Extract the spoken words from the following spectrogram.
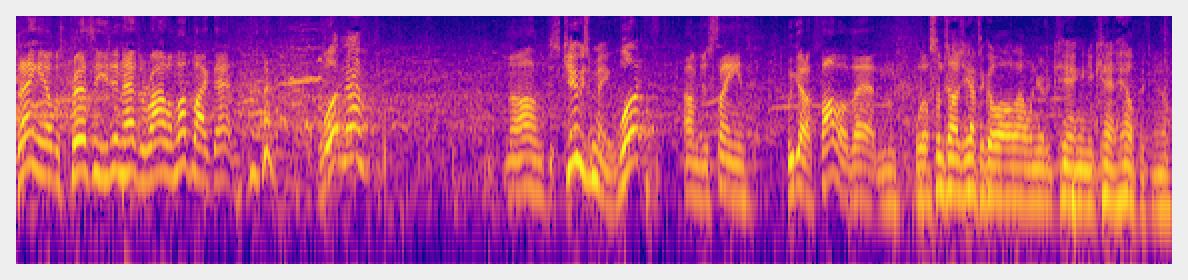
Dang, Elvis Presley, you didn't have to rile them up like that. What now? no, I'm just, Excuse me, what? I'm just saying, we gotta follow that. And Well, sometimes you have to go all out when you're the king and you can't help it, you know?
